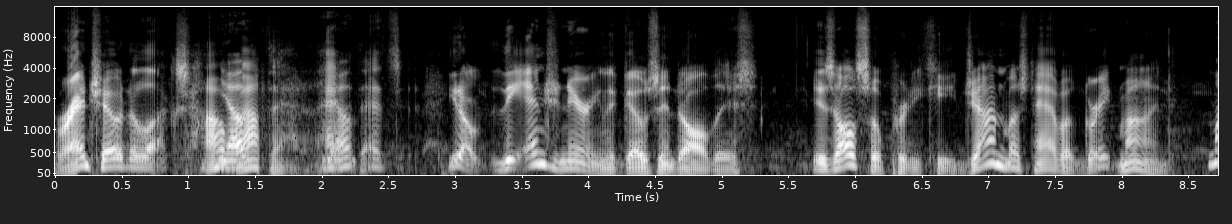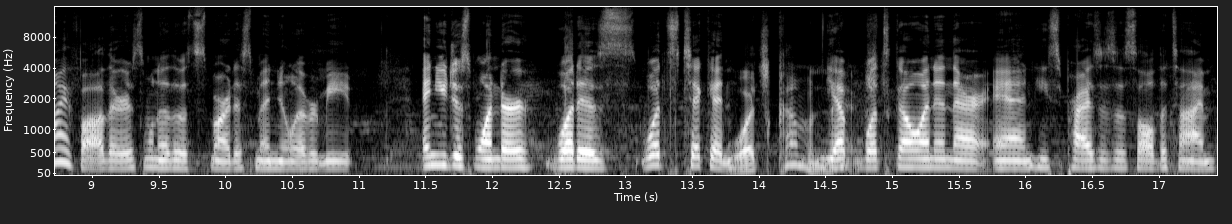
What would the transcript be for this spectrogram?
Rancho Deluxe. How Yep. about that? That- Yep. That's you know the engineering that goes into all this is also pretty key. John must have a great mind. My father is one of the smartest men you'll ever meet, and you just wonder what is what's ticking. What's coming? Yep, next? what's going in there, and he surprises us all the time,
